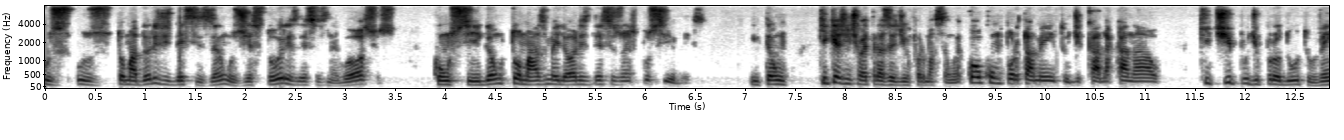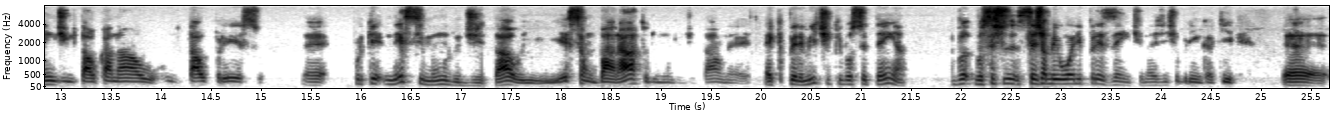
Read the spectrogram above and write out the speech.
os, os tomadores de decisão, os gestores desses negócios, consigam tomar as melhores decisões possíveis. Então, o que, que a gente vai trazer de informação? É qual o comportamento de cada canal, que tipo de produto vende em tal canal, em tal preço. É, porque nesse mundo digital, e esse é um barato do mundo digital, né, é que permite que você tenha, você seja meio onipresente, né, a gente brinca aqui. É,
